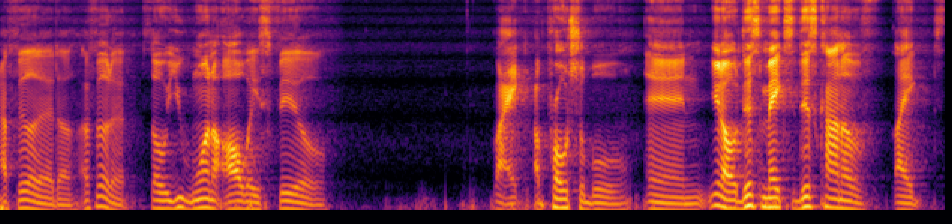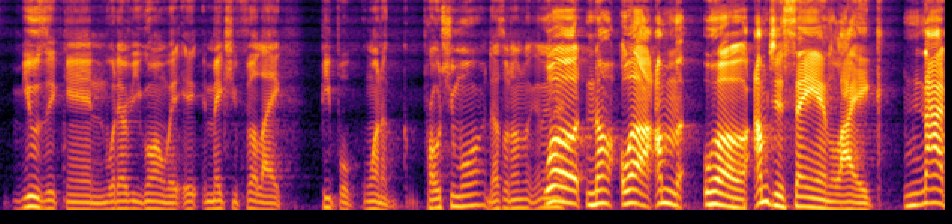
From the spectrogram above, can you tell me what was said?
I feel that though. I feel that. So you want to always feel like approachable, and you know this makes this kind of like music and whatever you're going with. It, it makes you feel like people want to approach you more. That's what I'm. Well, no, well, I'm well, I'm just saying like not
